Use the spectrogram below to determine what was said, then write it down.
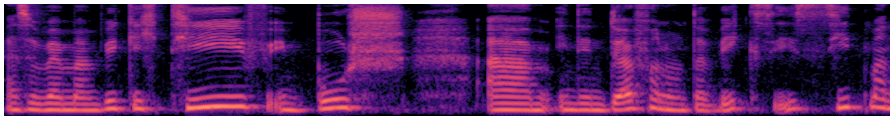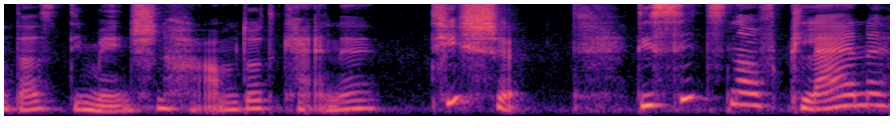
also wenn man wirklich tief im Busch ähm, in den Dörfern unterwegs ist, sieht man dass die Menschen haben dort keine Tische. Die sitzen auf kleine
